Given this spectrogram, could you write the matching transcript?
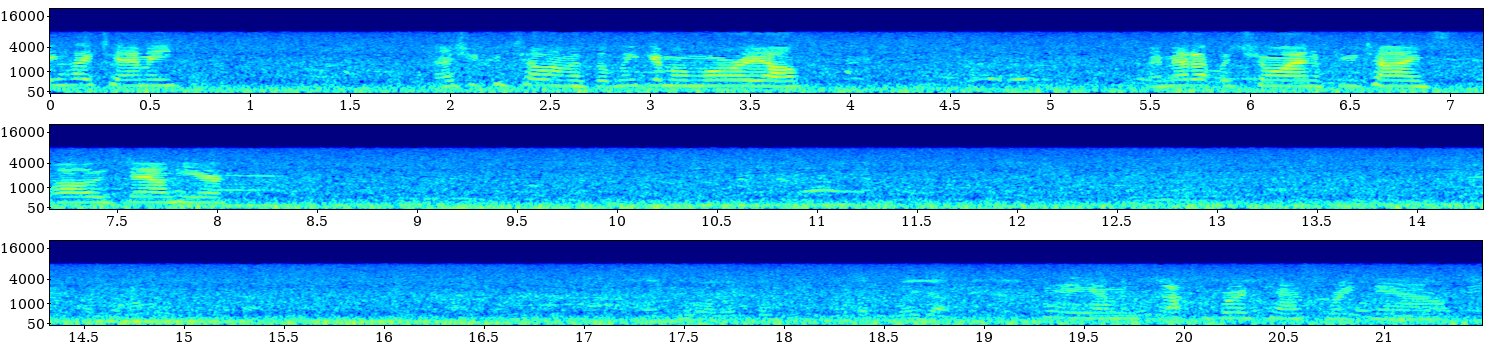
Hey, hi Tammy. As you can tell, I'm at the Lincoln Memorial. I met up with Sean a few times while I was down here. Hey, I'm in stop the broadcast right now.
